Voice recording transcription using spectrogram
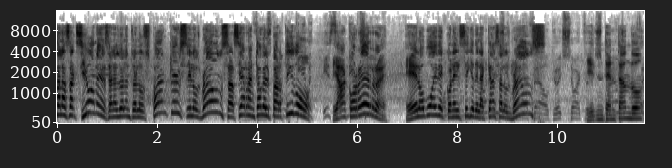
a las acciones en el duelo entre los Panthers y los Browns. Así arrancaba el partido. Y a correr. El ovoide con el sello de la casa, los Browns, intentando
